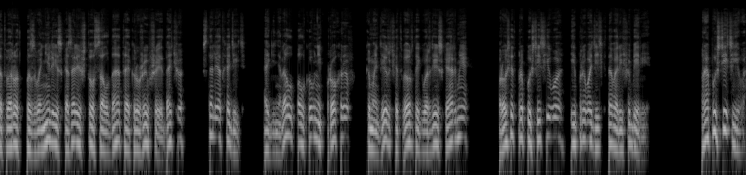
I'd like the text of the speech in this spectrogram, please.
от ворот позвонили и сказали, что солдаты, окружившие дачу, стали отходить, а генерал-полковник Прохоров, командир 4-й гвардейской армии, просит пропустить его и проводить к товарищу Берии. «Пропустите его»,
